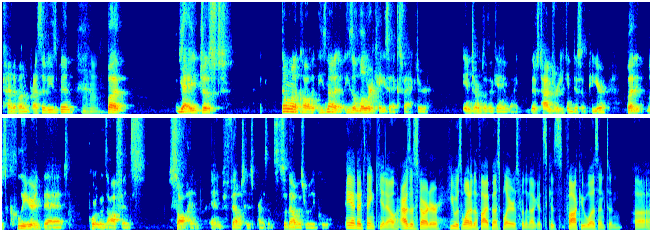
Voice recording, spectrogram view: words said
kind of unimpressive he's been. Mm-hmm. But yeah, it just don't want to call it, he's not a, he's a lowercase X factor in terms of the game. Like there's times where he can disappear, but it was clear that Portland's offense saw him and felt his presence. So that was really cool. And I think, you know, as a starter, he was one of the five best players for the Nuggets because Facu wasn't and uh,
